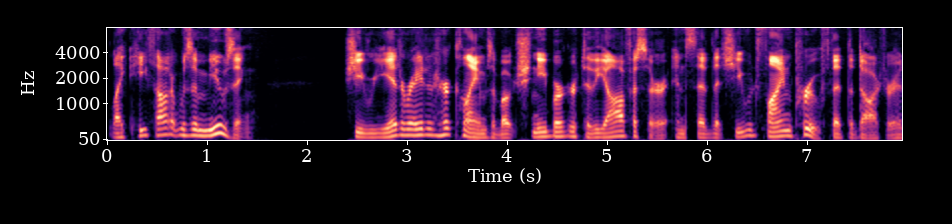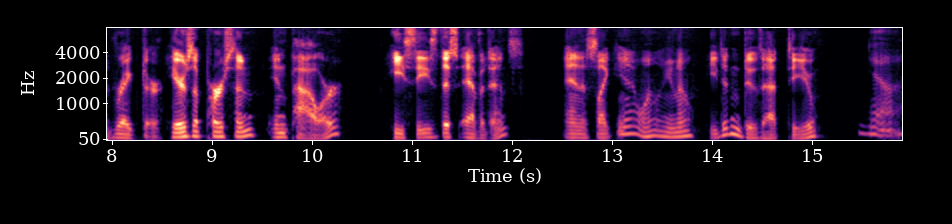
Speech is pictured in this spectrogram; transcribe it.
like he thought it was amusing. She reiterated her claims about Schneeberger to the officer and said that she would find proof that the doctor had raped her. Here's a person in power. He sees this evidence, and it's like, yeah, well, you know, he didn't do that to you. Yeah.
